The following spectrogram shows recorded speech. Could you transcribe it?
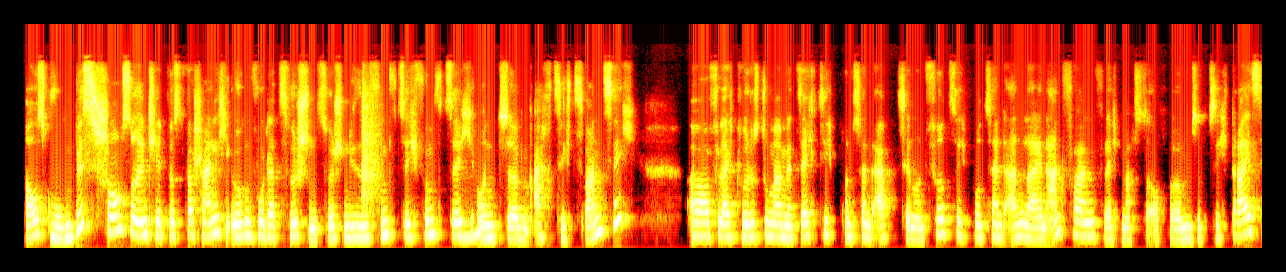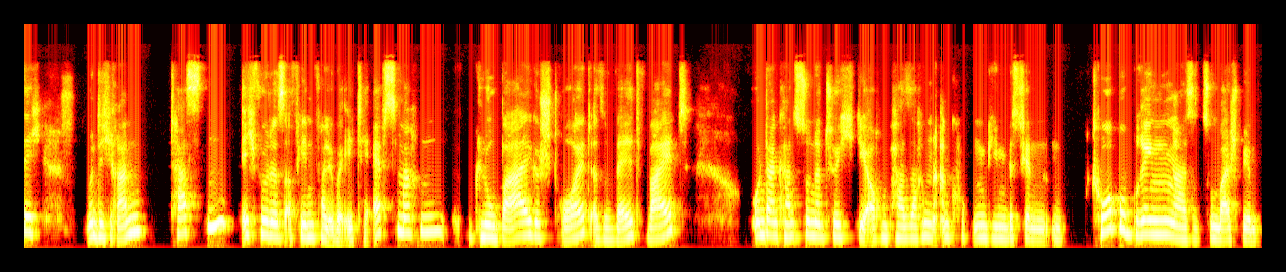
ausgewogen bist, chancenorientiert bist, wahrscheinlich irgendwo dazwischen, zwischen diesen 50-50 mhm. und ähm, 80-20. Äh, vielleicht würdest du mal mit 60 Prozent Aktien und 40 Prozent Anleihen anfangen. Vielleicht machst du auch ähm, 70-30 und dich ran tasten. Ich würde es auf jeden Fall über ETFs machen, global gestreut, also weltweit. Und dann kannst du natürlich dir auch ein paar Sachen angucken, die ein bisschen Turbo bringen, also zum Beispiel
